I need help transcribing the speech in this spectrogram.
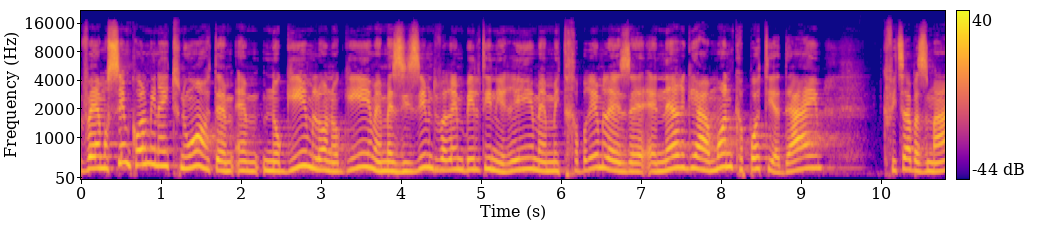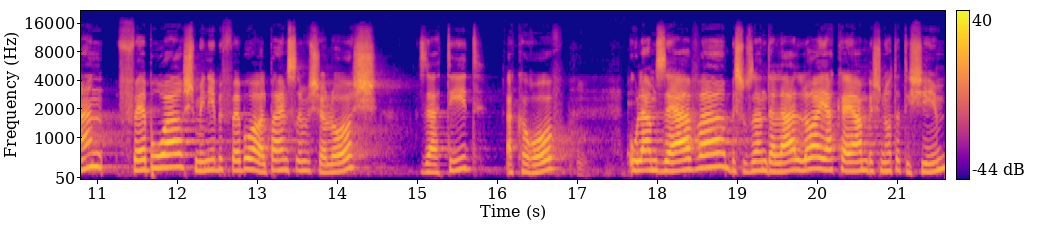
והם עושים כל מיני תנועות, הם, הם נוגעים, לא נוגעים, הם מזיזים דברים בלתי נראים, הם מתחברים לאיזה אנרגיה, המון כפות ידיים. קפיצה בזמן, פברואר, שמיני בפברואר 2023, זה העתיד הקרוב. אולם זהבה בסוזן דלל לא היה קיים בשנות התשעים.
